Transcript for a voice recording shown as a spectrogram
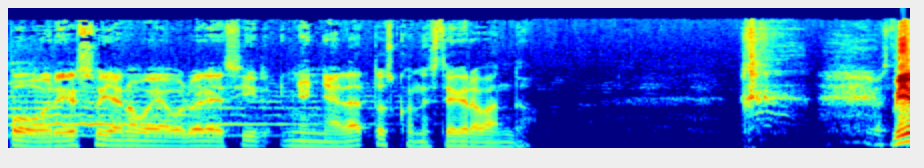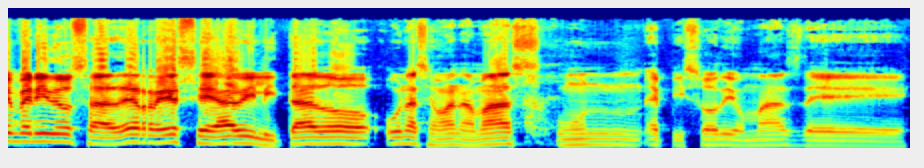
Por eso ya no voy a volver a decir ñoñadatos cuando esté grabando. Bienvenidos a DRS Habilitado, una semana más, un episodio más de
